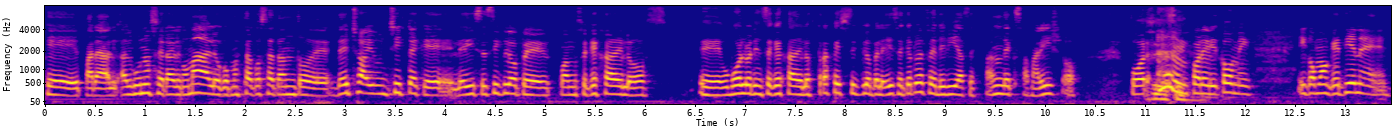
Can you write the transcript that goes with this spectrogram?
que para al- algunos era algo malo, como esta cosa tanto de... De hecho, hay un chiste que le dice Cíclope cuando se queja de los... eh, Wolverine se queja de los trajes, Cíclope le dice, ¿qué preferirías, spandex amarillo? Por, Sí, sí. por el cómic. Y como que tiene,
